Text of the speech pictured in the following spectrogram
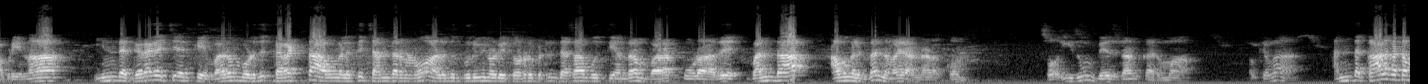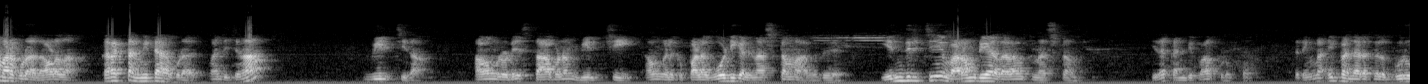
அப்படின்னா இந்த கிரக சேர்க்கை வரும் பொழுது கரெக்டா அவங்களுக்கு சந்திரனோ அல்லது குருவினுடைய தொடர்பு பெற்று தசாபுத்தி அந்தரம் வரக்கூடாது. வந்தா அவங்களுக்கு தான் இந்த மாதிரி நடக்கும். ஸோ இதுவும் பேஸ்ட் ஆன் கர்மா ஓகேவா அந்த காலகட்டம் வரக்கூடாது அவ்வளவுதான். கரெக்டா மீட் ஆகக்கூடாது. வந்துச்சுன்னா வீழ்ச்சி தான். அவங்களுடைய ஸ்தாபனம் வீழ்ச்சி. அவங்களுக்கு பல கோடிகள் நஷ்டம் ஆகுது எந்திரிச்சே வர முடியாத அளவுக்கு நஷ்டம். இதை கண்டிப்பா கொடுக்கும். சரிங்களா? இப்ப இந்த இடத்துல குரு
